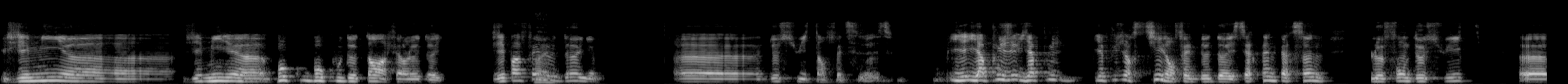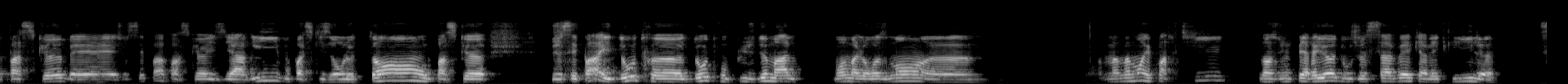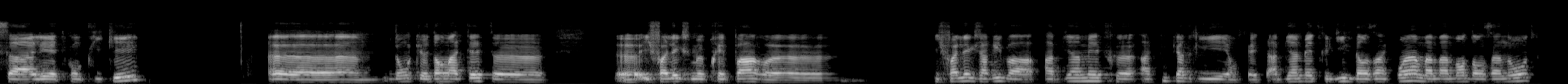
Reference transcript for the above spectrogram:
j'ai mis, euh, j'ai mis euh, beaucoup, beaucoup de temps à faire le deuil. J'ai pas fait Ouais, le deuil euh, de suite, en fait. Il y a plusieurs, styles, en fait, de deuil. Certaines personnes le font de suite euh, parce que, ben, je sais pas, parce qu'ils y arrivent ou parce qu'ils ont le temps ou parce que, je sais pas, et d'autres, euh, ont plus de mal. Moi, malheureusement, euh, ma maman est partie dans une période où je savais qu'avec Lille, ça allait être compliqué. Donc, dans ma tête, il fallait que je me prépare, euh, il fallait que j'arrive à, bien mettre, euh, à tout quadriller, en fait, à bien mettre Lille dans un coin, ma maman dans un autre.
